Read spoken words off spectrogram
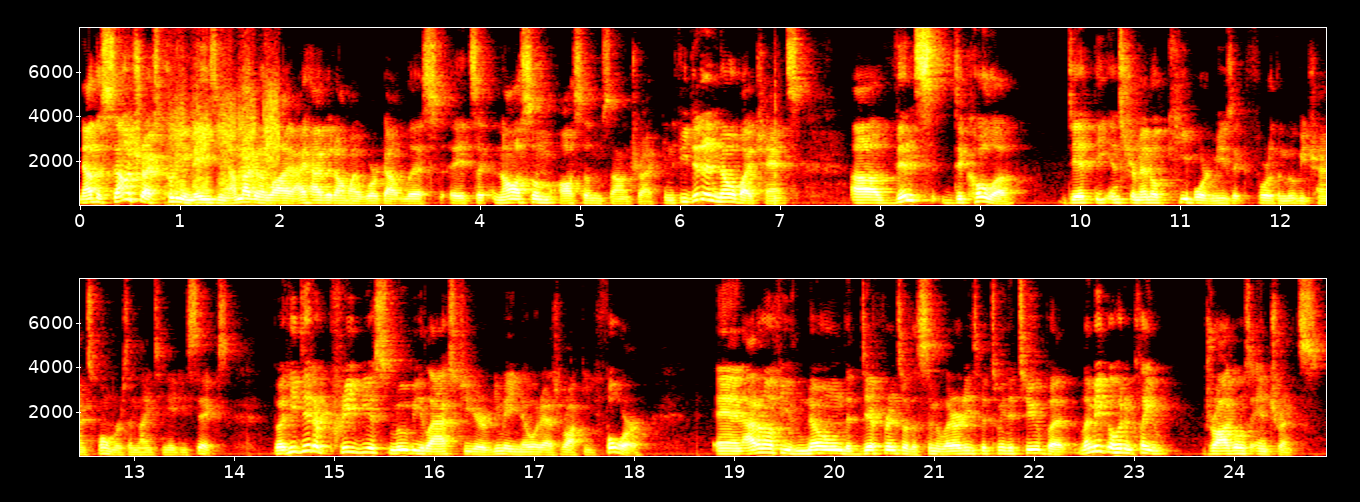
Now the soundtrack's pretty amazing. I'm not gonna lie, I have it on my workout list. It's an awesome, awesome soundtrack. And if you didn't know by chance, uh, Vince DiCola did the instrumental keyboard music for the movie Transformers in 1986. But he did a previous movie last year. You may know it as Rocky 4. And I don't know if you've known the difference or the similarities between the two, but let me go ahead and play Drago's entrance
